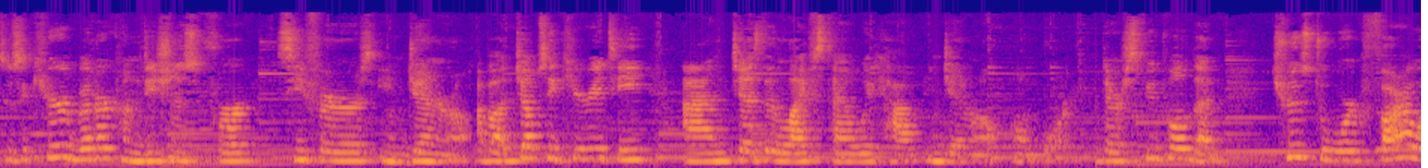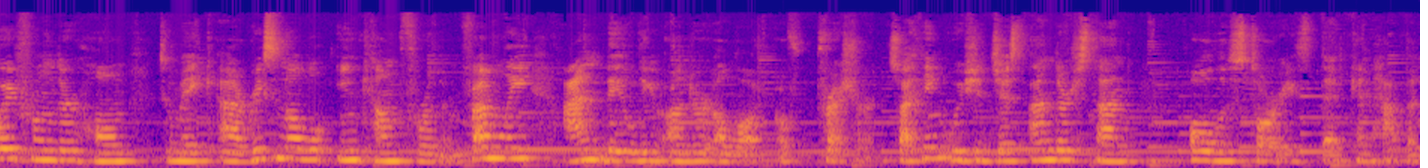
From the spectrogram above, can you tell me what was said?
to secure better conditions for seafarers in general, about job security and just the lifestyle we have in general on board. There's people that choose to work far away from their home to make a reasonable income for their family and they live under a lot of pressure. So I think we should just understand all the stories that can happen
